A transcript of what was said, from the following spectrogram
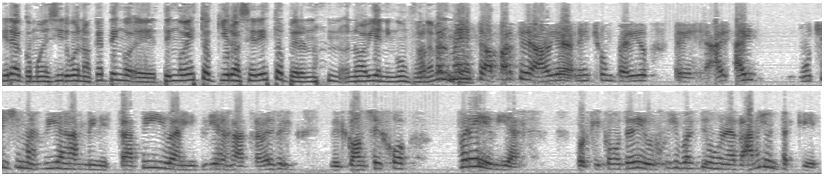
era como decir bueno acá tengo eh, tengo esto quiero hacer esto pero no, no, había ningún fundamento. Totalmente, aparte habían hecho un pedido eh, hay, hay muchísimas vías administrativas y vías a través del, Consejo previas, porque como te digo, el juicio político es una herramienta que,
